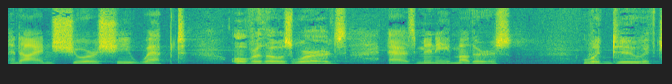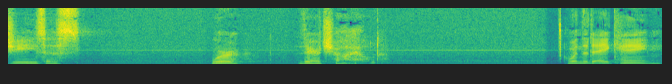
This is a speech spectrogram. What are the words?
And I'm sure she wept over those words, as many mothers would do if Jesus were their child. When the day came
